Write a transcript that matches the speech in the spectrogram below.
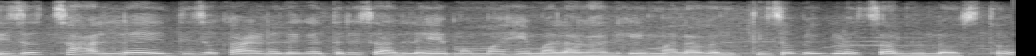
तिचं चाललं आहे तिचं काय ना ते काहीतरी चाललं आहे हे मम्मा हे मला घाल हे मला घाल. तिचं वेगळंच चाललेलं असतं.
